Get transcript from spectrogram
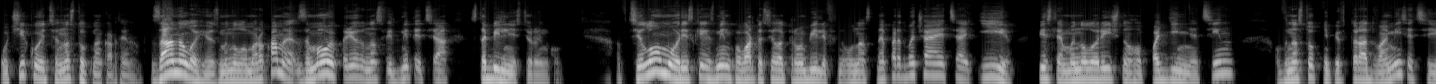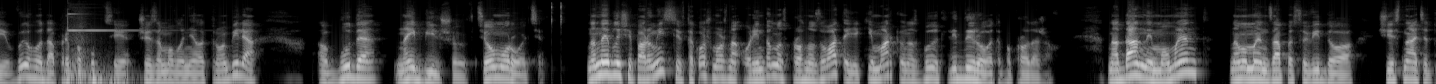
очікується наступна картина. За аналогією з минулими роками, зимовий період у нас відмітиться стабільністю ринку. В цілому різких змін по вартості електромобілів у нас не передбачається, і після минулорічного падіння цін в наступні півтора-два місяці вигода при покупці чи замовленні електромобіля буде найбільшою в цьому році. На найближчі пару місяців також можна орієнтовно спрогнозувати, які марки у нас будуть лідирувати по продажах. На даний момент, на момент запису відео 16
